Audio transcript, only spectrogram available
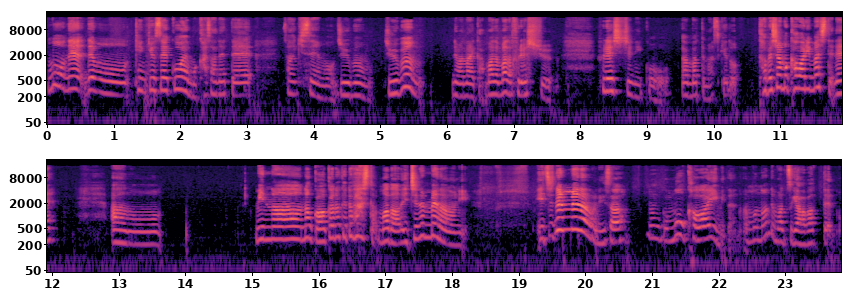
もうねでも研究生公演も重ねて3期生も十分十分ではないか。まだまだフレッシュフレッシュにこう頑張ってますけど壁車も変わりましてね。あの、みんななんか垢抜けてました。まだ1年目なのに。1年目なのにさなんかもう可愛いみたいな。もうなんでまつげ上がってんの？み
